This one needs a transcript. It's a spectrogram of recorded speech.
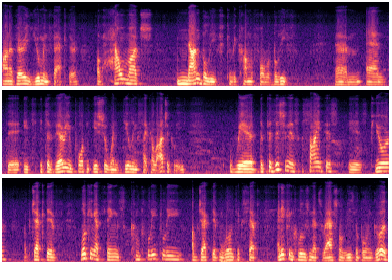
on a very human factor of how much non-belief can become a form of belief. Um, and uh, it's it's a very important issue when dealing psychologically, where the position is scientist is pure, objective, looking at things completely objective and willing to accept any conclusion that's rational, reasonable, and good,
